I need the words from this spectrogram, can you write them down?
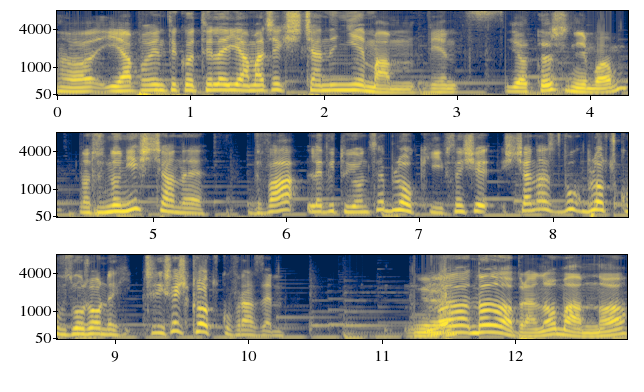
No, ja powiem tylko tyle, ja Maciek ściany nie mam, więc... Ja też nie mam. znaczy no nie ścianę, dwa lewitujące bloki, w sensie ściana z dwóch bloczków złożonych, czyli sześć klocków razem. Nie? No, no dobra, no mam, no.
